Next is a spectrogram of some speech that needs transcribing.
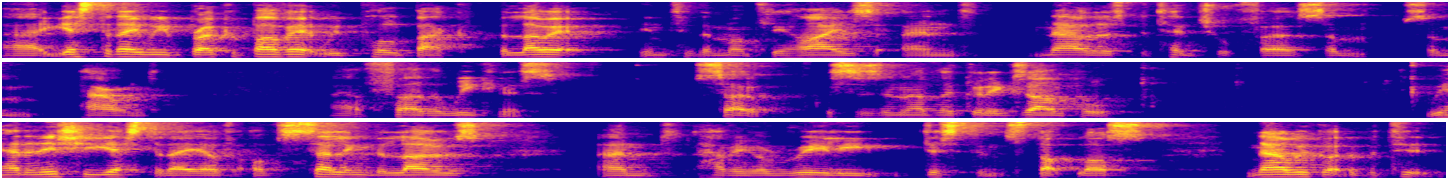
Uh, yesterday we broke above it, we pulled back below it into the monthly highs, and now there's potential for some some pound uh, further weakness. So this is another good example. We had an issue yesterday of of selling the lows and having a really distant stop loss. Now we've got the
